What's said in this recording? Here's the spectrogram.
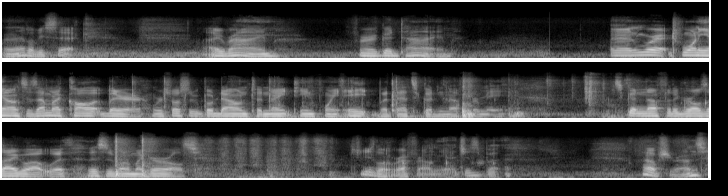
then that'll be sick. I rhyme for a good time. And we're at 20 ounces. I'm gonna call it there. We're supposed to go down to 19.8, but that's good enough for me. It's good enough for the girls I go out with. This is one of my girls. She's a little rough around the edges, but I hope she runs.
